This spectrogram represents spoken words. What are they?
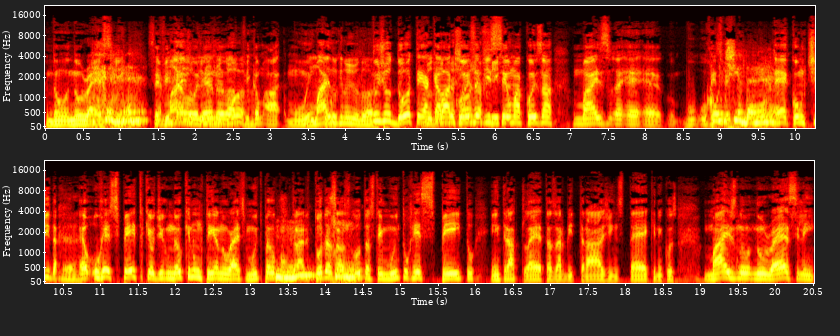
no, no wrestling. Você é fica olhando lá, fica ah, muito. Mais do que no judô. No judô tem aquela coisa de fica... ser uma coisa mais. É, é, é o, o contida, respeito, né? É, contida. É. o respeito que eu digo, não que não tenha no wrestling, muito pelo uhum, contrário. Todas sim. as lutas têm muito respeito entre atletas, arbitragens, técnicos. Mas no, no wrestling,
